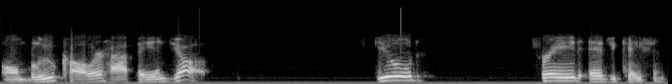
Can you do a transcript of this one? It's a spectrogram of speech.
on blue collar, high paying jobs, skilled trade education.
